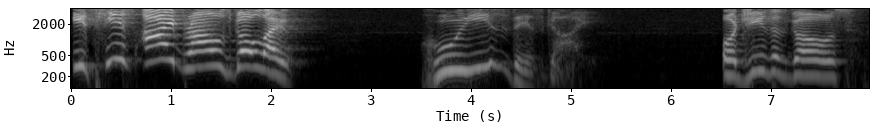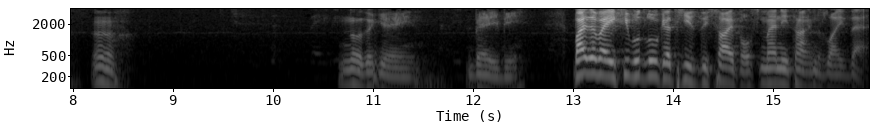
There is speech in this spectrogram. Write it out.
is his eyebrows go like, who is this guy? Or Jesus goes, oh, not again, baby. By the way, he would look at his disciples many times like that.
